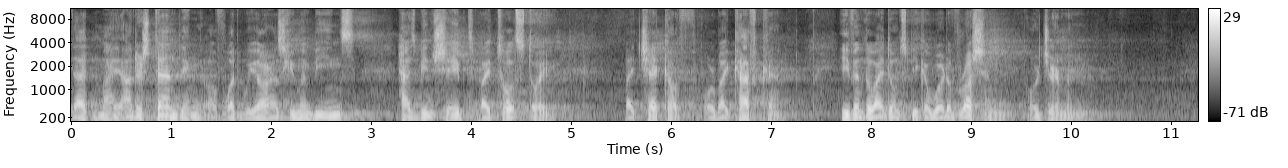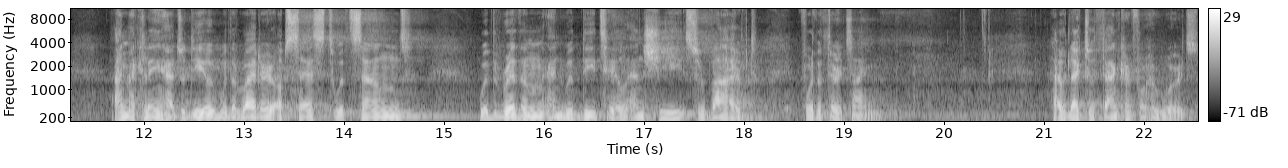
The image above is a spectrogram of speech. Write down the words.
that my understanding of what we are as human beings has been shaped by Tolstoy, by Chekhov or by Kafka, even though I don't speak a word of Russian or German. Anne McLean had to deal with a writer obsessed with sound, with rhythm, and with detail, and she survived for the third time. I would like to thank her for her words.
